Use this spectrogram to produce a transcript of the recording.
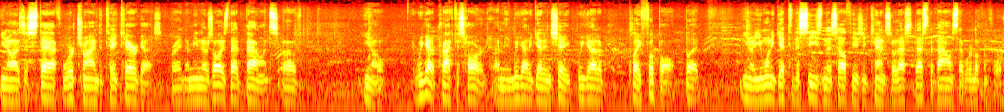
You know, as a staff, we're trying to take care of guys, right? I mean, there's always that balance of, you know, we got to practice hard. I mean, we got to get in shape. We got to play football, but you know, you want to get to the season as healthy as you can. So that's that's the balance that we're looking for.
